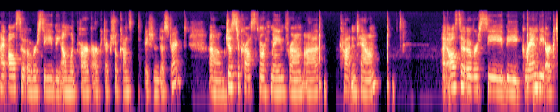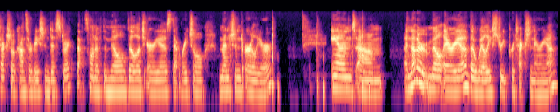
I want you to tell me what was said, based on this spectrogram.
I also oversee the Elmwood Park Architectural Conservation District, um, just across North Main from uh, Cottontown. I also oversee the Granby Architectural Conservation District. That's one of the Mill Village areas that Rachel mentioned earlier. And um, another mill area, the Whaley Street Protection Area.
